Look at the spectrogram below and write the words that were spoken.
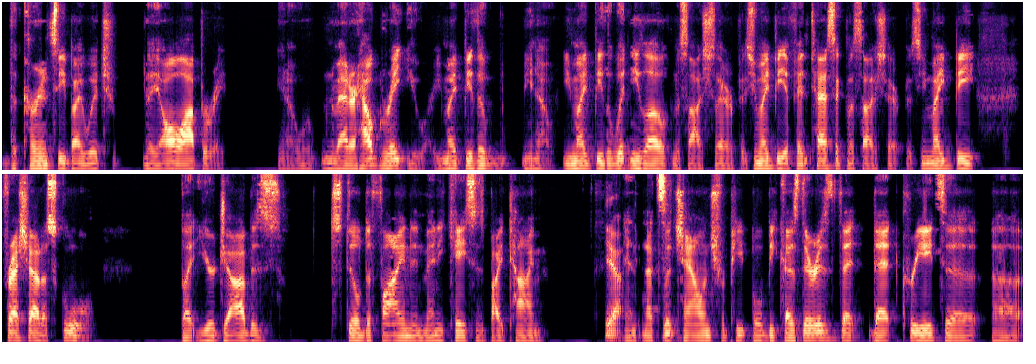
the currency by which they all operate. You know, no matter how great you are, you might be the, you know, you might be the Whitney Lowe massage therapist. You might be a fantastic massage therapist. You might be fresh out of school, but your job is still defined in many cases by time. Yeah. And that's a challenge for people because there is that, that creates a, a,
